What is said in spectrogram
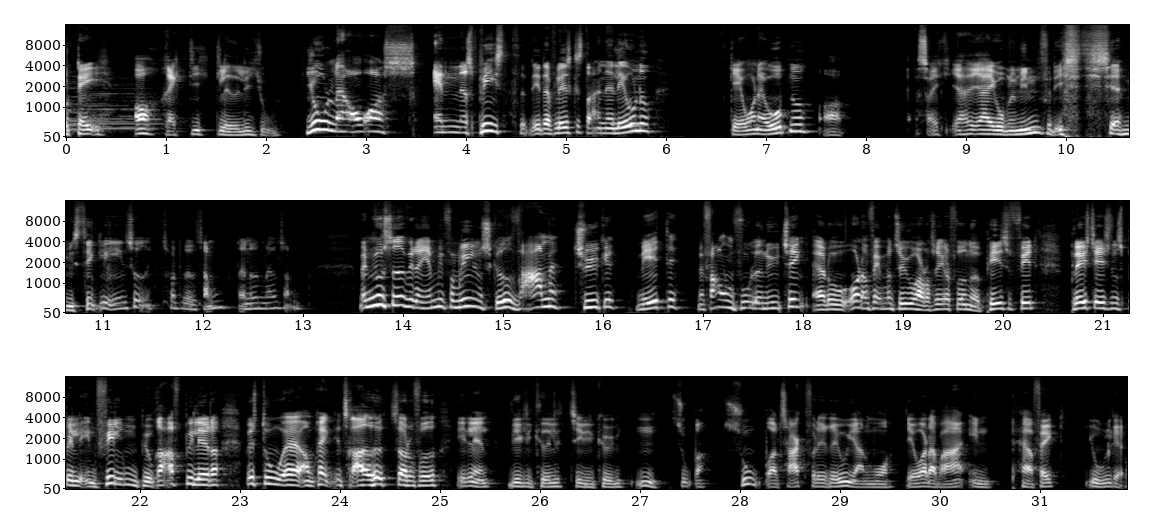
Goddag og rigtig glædelig jul. Julen er over os, anden er spist, lidt af flæskestegen er levnet, gaverne er åbnet, og altså, jeg, jeg har ikke åbnet mine, fordi de ser mistænkeligt ens ud. Jeg tror, det er det samme dernede med alle sammen. Men nu sidder vi derhjemme i familiens skød, varme, tykke, mætte, med farven fuld af nye ting. Er du under 25, har du sikkert fået noget pisse fedt. Playstation-spil, en film, biografbilletter. Hvis du er omkring de 30, så har du fået et eller andet virkelig kedeligt til dit køkken. Mm, super, super tak for det rivejern, mor. Det var da bare en perfekt julegave.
